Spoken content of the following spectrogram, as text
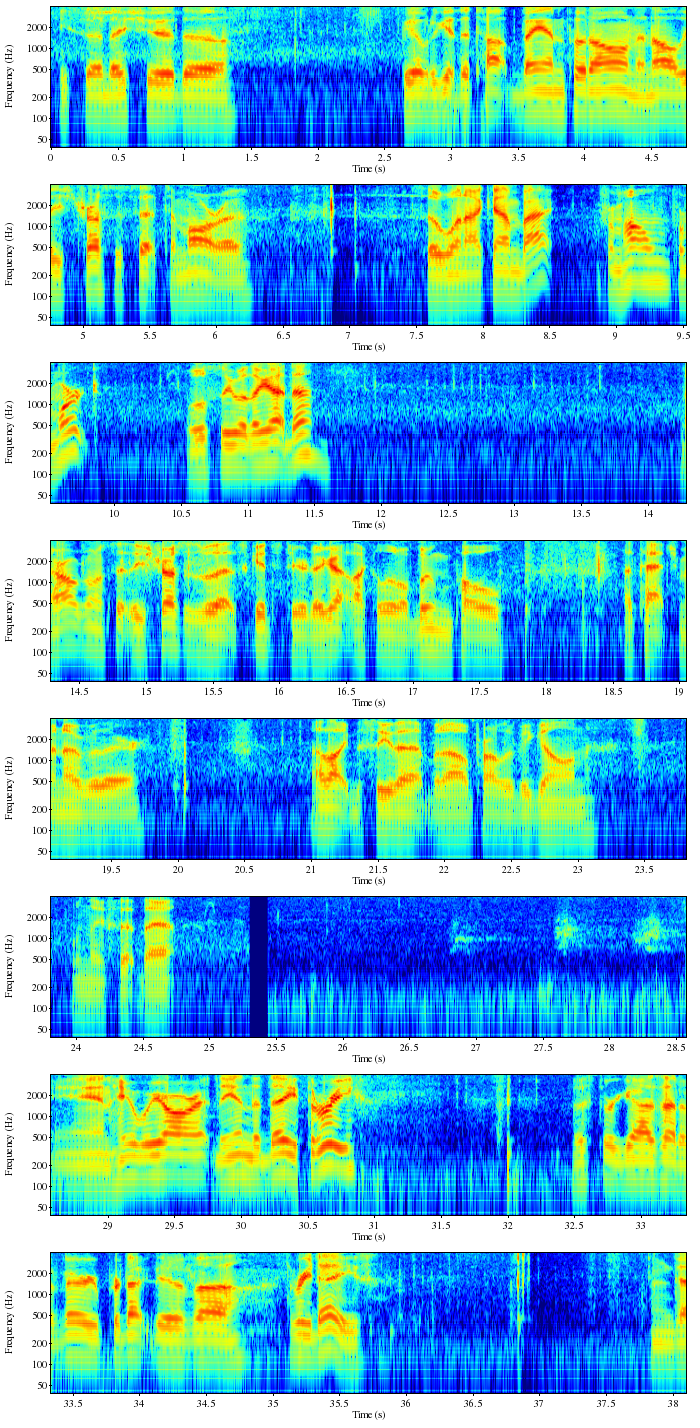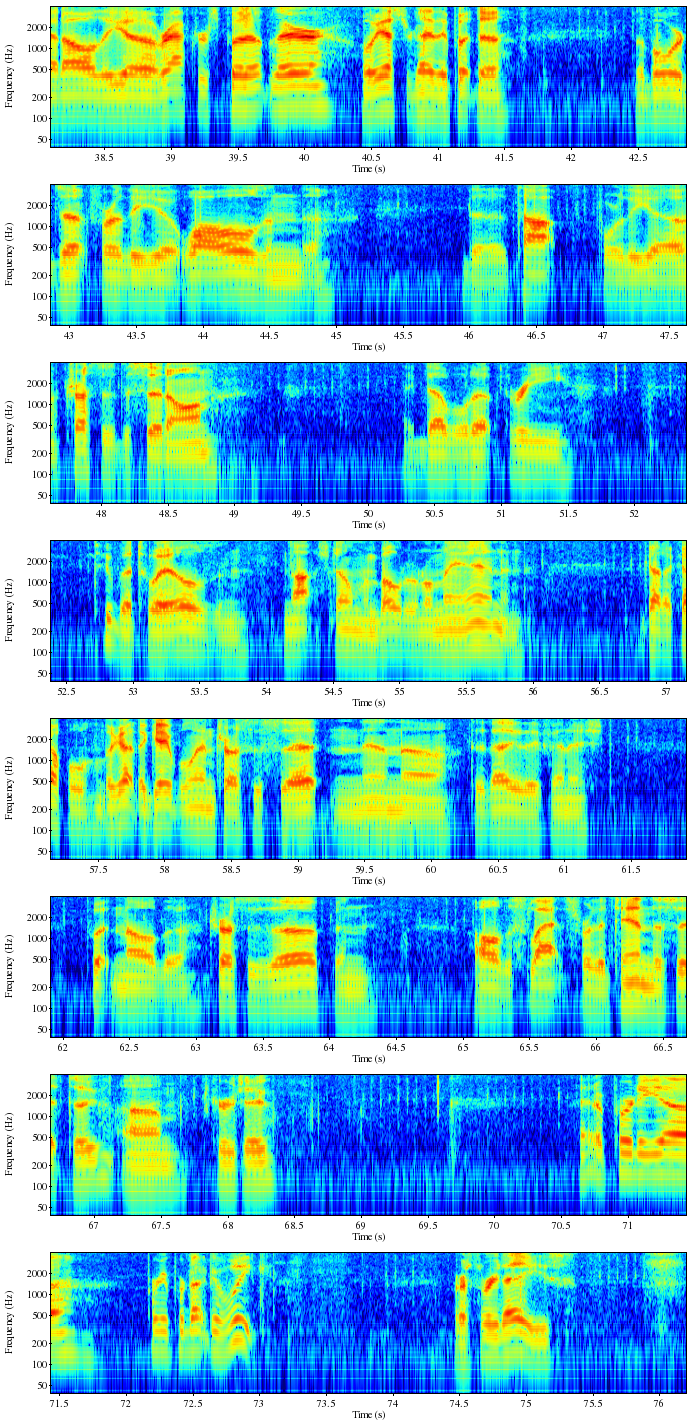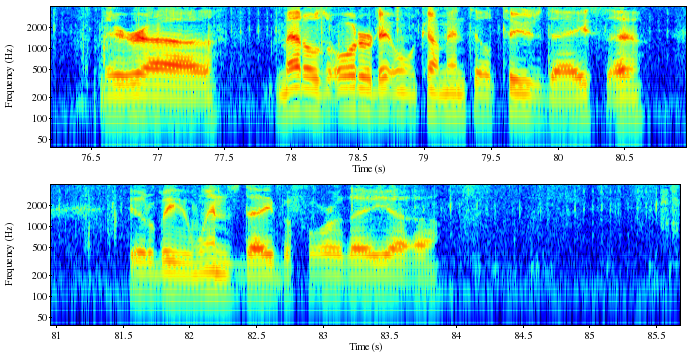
he said they should uh, be able to get the top band put on and all these trusses set tomorrow. So when I come back from home from work, we'll see what they got done. They're all going to set these trusses with that skid steer. They got like a little boom pole attachment over there. I like to see that, but I'll probably be gone when they set that. And here we are at the end of day three. Those three guys had a very productive uh, three days. And got all the uh, rafters put up there. Well, yesterday they put the the boards up for the uh, walls and the, the top for the uh, trusses to sit on. They doubled up three two by twelves and notched them and bolted them in and got a couple they got the gable end trusses set and then uh, today they finished putting all the trusses up and all the slats for the tin to sit to um, screw to. Had a pretty uh, pretty productive week or three days. Their uh, metals ordered it won't come in till Tuesday so it'll be Wednesday before they uh,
